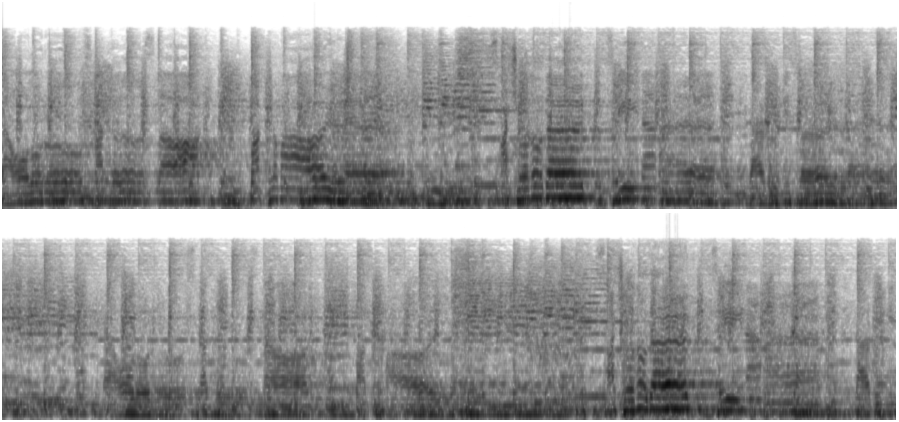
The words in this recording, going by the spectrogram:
Ne olur Saçını dök sineme Derdini söyle. Ne olur ıslak ıslak Bakma öyle Saçını dök sineme Derdini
